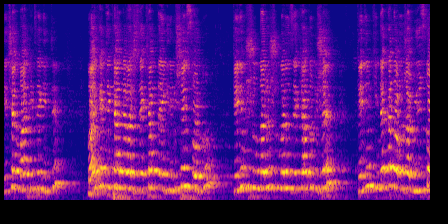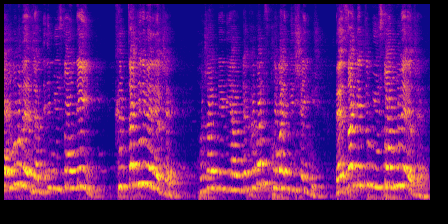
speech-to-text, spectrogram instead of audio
Geçen markete gittim. Marketteki arkadaş zekatla ilgili bir şey sordu. Dedim şunların şunların zekatı düşen. Dedim ki ne kadar hocam yüzde onu mu vereceğim? Dedim yüzde on değil. Kırkta biri verecek. Hocam dedi ya ne kadar kolay bir şeymiş. Ben zannettim yüzde onunu vereceğim.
